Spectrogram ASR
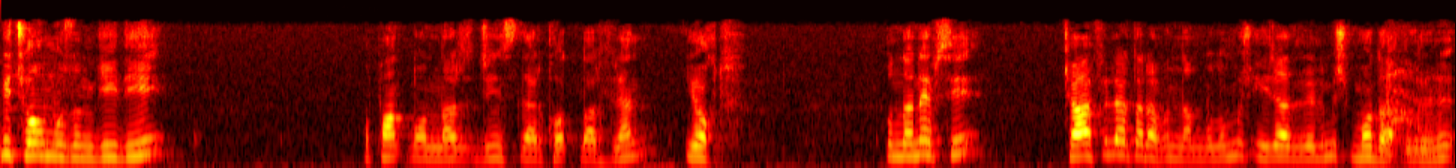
birçoğumuzun giydiği o pantolonlar, cinsler, kotlar filan yoktu. Bunların hepsi kafirler tarafından bulunmuş, icat edilmiş moda ürünü,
